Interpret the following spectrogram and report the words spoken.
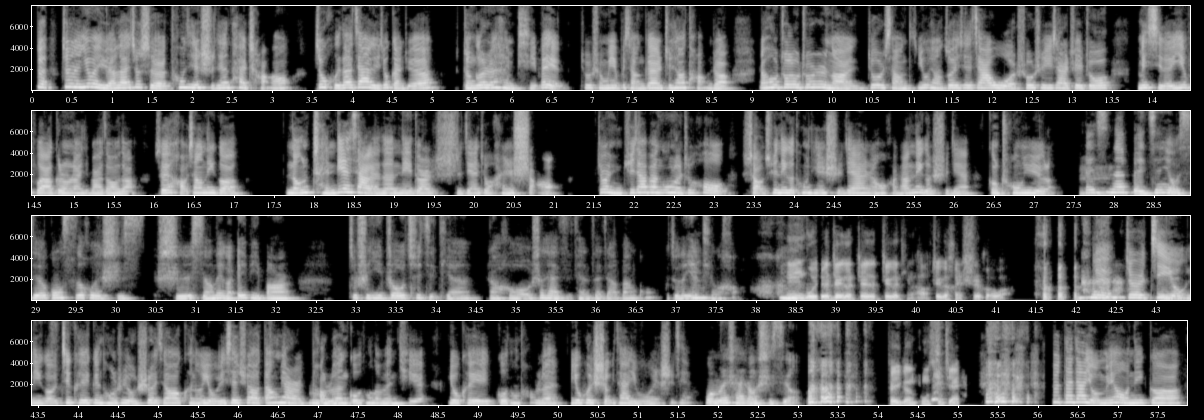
对，就是因为原来就是通勤时间太长，就回到家里就感觉整个人很疲惫，就是什么也不想干，只想躺着。然后周六周日呢，就是想又想做一些家务，收拾一下这周没洗的衣服啊，各种乱七八糟的，所以好像那个能沉淀下来的那段时间就很少。就是你居家办公了之后，少去那个通勤时间，然后好像那个时间更充裕了。哎，现在北京有些公司会实实行那个 A B 班儿，就是一周去几天，然后剩下几天在家办公，我觉得也挺好。嗯，我觉得这个这这个挺好，这个很适合我。对，就是既有那个，既可以跟同事有社交，可能有一些需要当面讨论沟通的问题，又可以沟通讨论，又会省下一部分时间。我们啥时候实行？可以跟公司建议。就大家有没有那个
